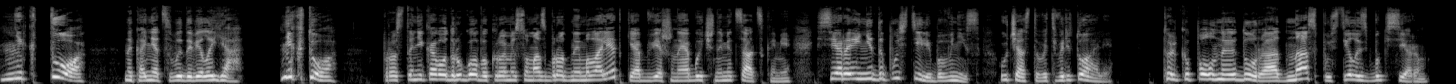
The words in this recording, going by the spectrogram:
«Никто!» — наконец выдавила я. «Никто! Просто никого другого, кроме сумасбродной малолетки, обвешанной обычными цацками, серые не допустили бы вниз, участвовать в ритуале. Только полная дура одна спустилась бы к серым.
